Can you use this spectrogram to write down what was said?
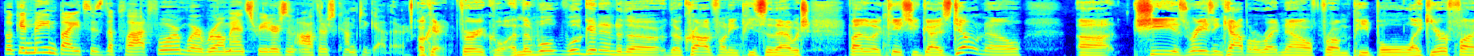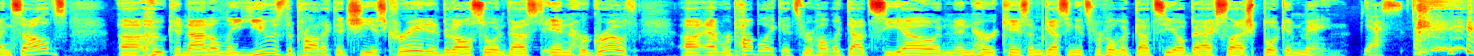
Book and Main Bites is the platform where romance readers and authors come together. Okay, very cool. And then we'll we'll get into the the crowdfunding piece of that. Which, by the way, in case you guys don't know, uh, she is raising capital right now from people like your fine selves uh, who can not only use the product that she has created, but also invest in her growth uh, at Republic. It's republic.co, and in her case, I'm guessing it's republic.co backslash book and main. Yes.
